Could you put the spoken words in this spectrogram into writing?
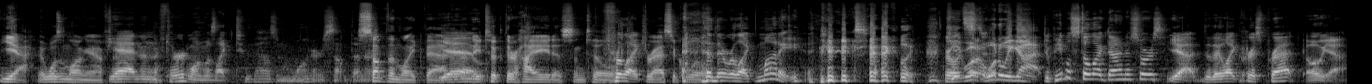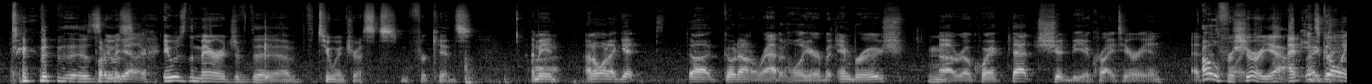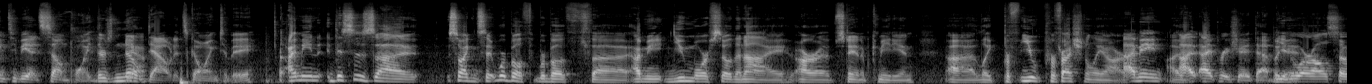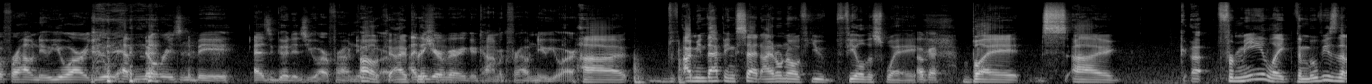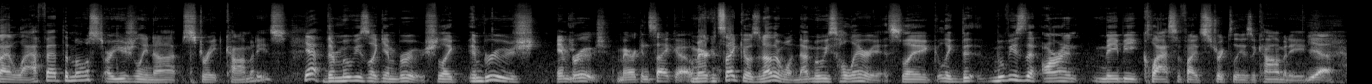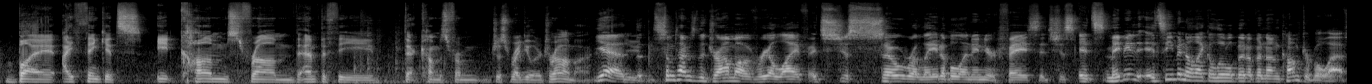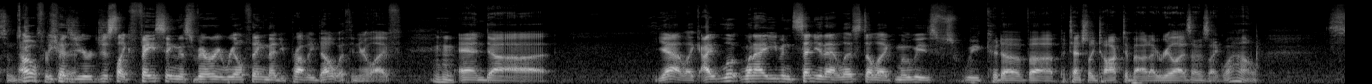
Yeah, it wasn't long after. Yeah, and then the third one was like 2001 or something. right? something like that. And Yeah. then they took their hiatus until For like Jurassic World. and they were like money. exactly. They're like, what, what do we got? Do people still like dinosaurs? Yeah. Do they like Chris Pratt? Oh yeah. it was, Put 'em it was, together. It was the marriage of the of the two interests for kids. I mean, Uh, I don't want to get uh, go down a rabbit hole here, but in Bruges, uh, real quick, that should be a criterion. Oh, for point. sure, yeah, I mean, it's going to be at some point. There's no Yeah. doubt it's going to be. I mean, this is uh, so I can say we're both we're both. Uh, I mean, you more so than I are a stand-up comedian. Uh, like prof- you professionally are. I mean, I, I appreciate that, but Yeah. you are also for how new you are. You have no reason to be as good as you are for how new Oh, you okay, are. I think you're a very good comic for how new you are. Uh, I mean, that being said, I don't know if you feel this way. Okay. But uh, for me, like the movies that I laugh at the most are usually not straight comedies. Yeah. they're movies like In Bruges. Like In Bruges, In Bruges, American Psycho. American Psycho is another one. That movie's hilarious. Like like the movies that aren't maybe classified strictly as a comedy. Yeah. But I think it's it comes from the empathy that comes from just regular drama. Yeah, You- th- sometimes the drama of real life, it's just so relatable and in your face. It's just, it's maybe it's even like a little bit of an uncomfortable laugh sometimes Oh, for because sure. you're just like facing this very real thing that you probably dealt with in your life, Mm-hmm. and uh, yeah, like I look when I even send you that list of like movies we could have uh, potentially talked about. I realized I was like, wow.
